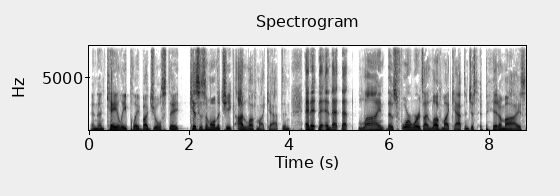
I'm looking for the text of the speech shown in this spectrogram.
And then Kaylee, played by Jewel Staite, kisses him on the cheek. I love my captain, and it, and that that line, those four words, "I love my captain," just epitomize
